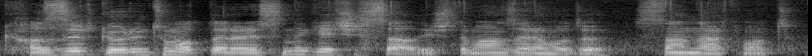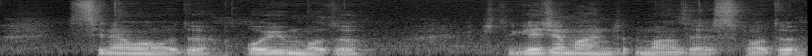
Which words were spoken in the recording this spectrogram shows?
hazır görüntü modları arasında geçiş sağlıyor. İşte manzara modu, standart mod, sinema modu, oyun modu, işte gece man- manzarası modu,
